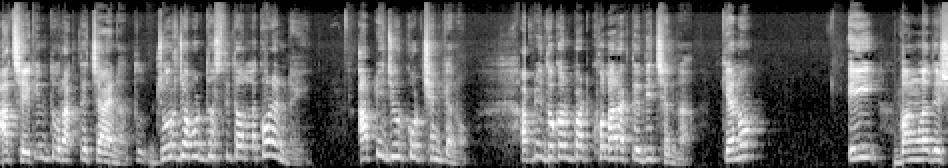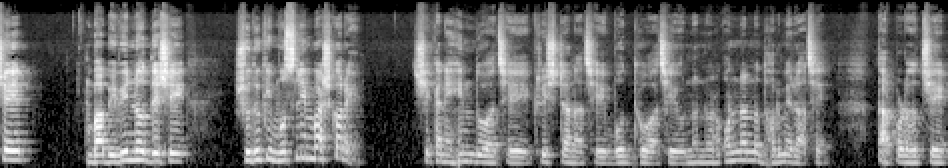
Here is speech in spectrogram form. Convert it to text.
আছে কিন্তু রাখতে চায় না, তো জোর জবরদস্তি তো আল্লাহ করেন নাই। আপনি জোর করছেন কেন? আপনি দোকানপাট খোলা রাখতে দিচ্ছেন না। কেন? এই বাংলাদেশে বা বিভিন্ন দেশে শুধু কি মুসলিম বাস করে? সেখানে হিন্দু আছে, খ্রিস্টান আছে, বৌদ্ধ আছে, অন্যান্য অন্যান্য ধর্মের আছে। তারপরে হচ্ছে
